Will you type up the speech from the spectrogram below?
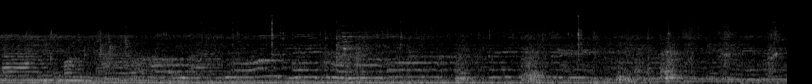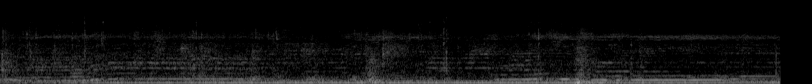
Bye.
